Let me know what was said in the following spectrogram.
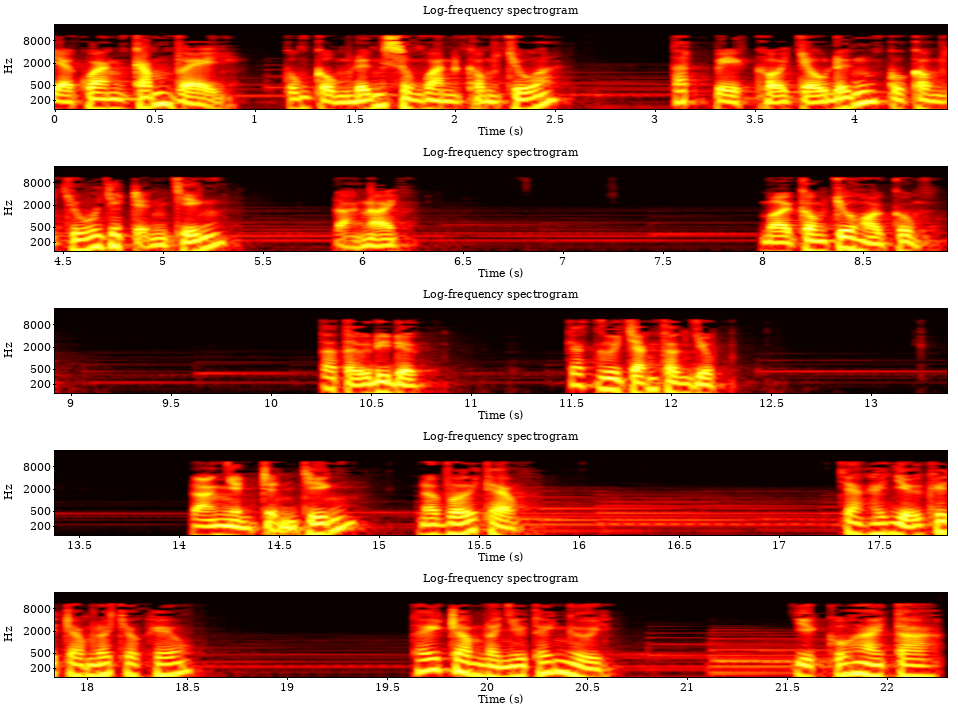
và quan cấm vệ Cũng cùng đứng xung quanh công chúa, Tách biệt khỏi chỗ đứng của công chúa với trịnh chiến. Đoạn nói Mời công chúa hội cung. Ta tự đi được. Các ngươi chẳng cần dục. Đoạn nhìn trịnh chiến, Nói với theo Chàng hãy giữ cái trăm đó cho khéo. Thấy trăm là như thấy người. Việc của hai ta,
